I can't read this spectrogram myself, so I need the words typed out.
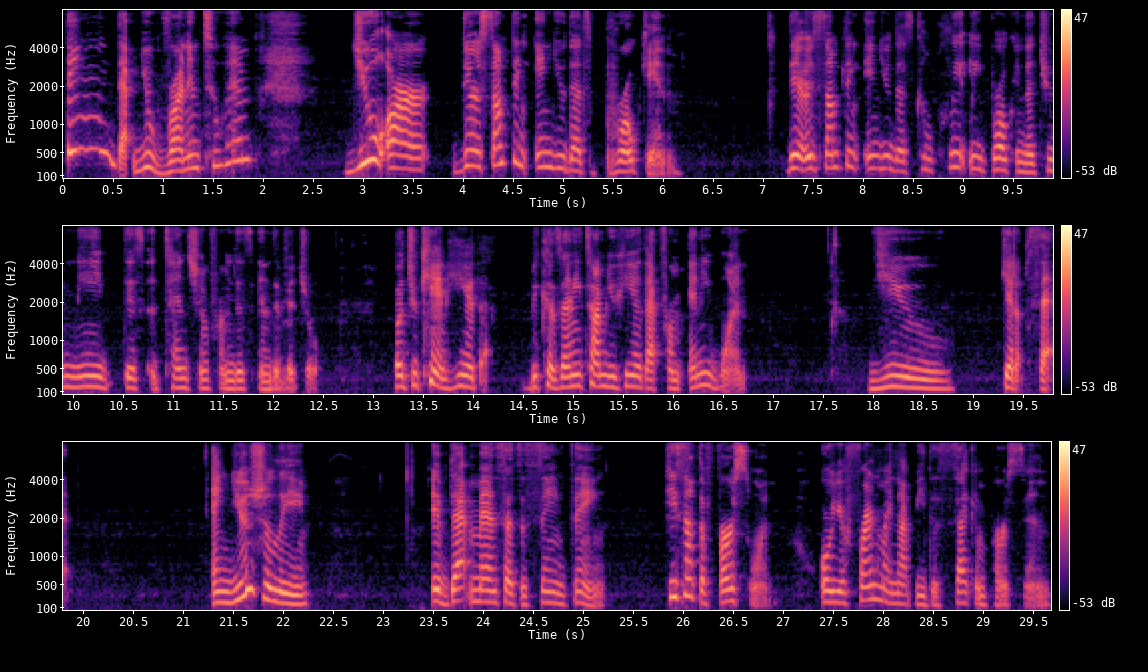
thing that you run into him, you are there's something in you that's broken. There is something in you that's completely broken that you need this attention from this individual. But you can't hear that because anytime you hear that from anyone, you get upset. And usually, if that man says the same thing, he's not the first one. Or your friend might not be the second person,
